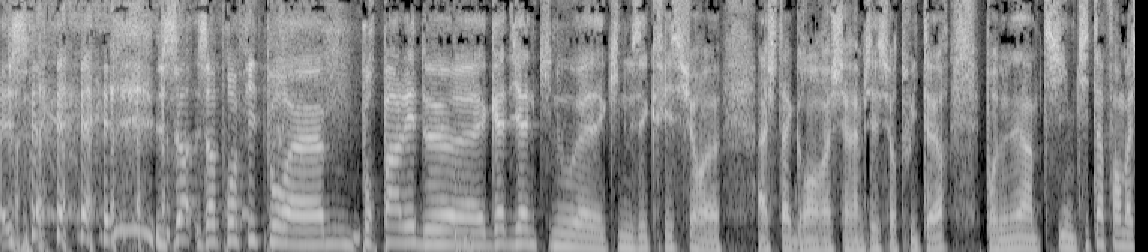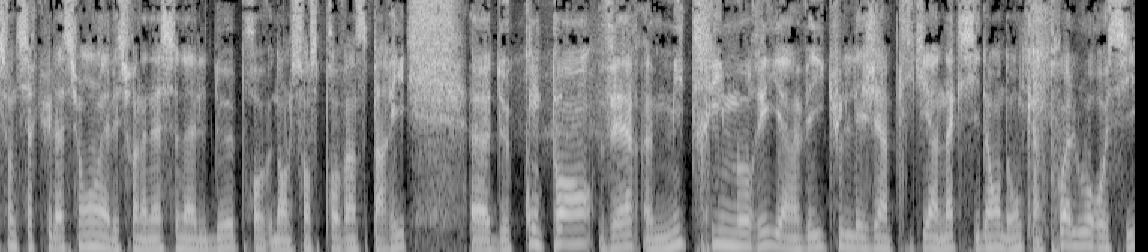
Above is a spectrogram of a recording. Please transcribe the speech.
je- J'en j'en profite pour euh, pour parler de euh, Gadiane qui nous euh, qui nous écrit sur euh, hashtag Grand Rush RMC sur Twitter pour donner un petit une petite information de circulation. Elle est sur la nationale 2 pro- dans le sens province Paris de Compan vers Mitry-Mory. Il y a un véhicule léger impliqué, un accident donc un poids lourd aussi.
